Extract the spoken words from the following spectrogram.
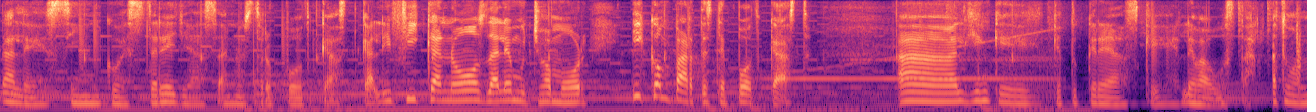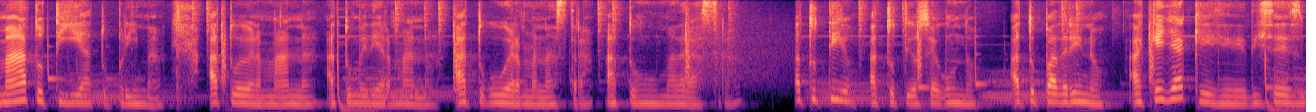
dale cinco estrellas a nuestro podcast. Califícanos, dale mucho amor y comparte este podcast a alguien que, que, tú creas que le va a gustar. A tu mamá, a tu tía, a tu prima, a tu hermana, a tu media hermana, a tu hermanastra, a tu madrastra, a tu tío, a tu tío segundo, a tu padrino, aquella que dices,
